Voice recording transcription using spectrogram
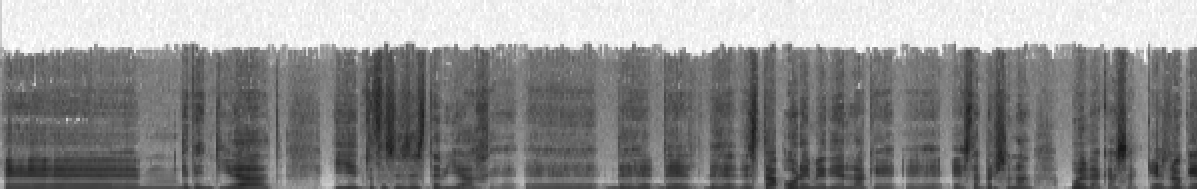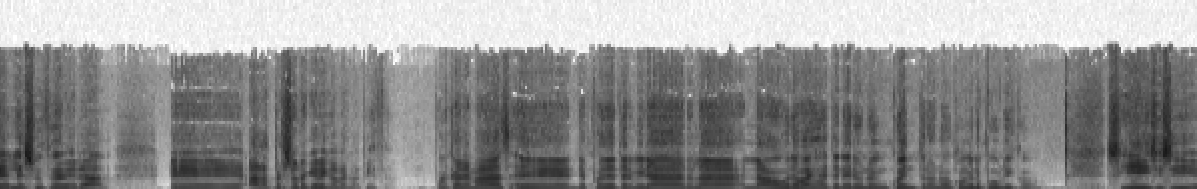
de identidad. Y entonces es este viaje de, esta hora y media en la que eh, esta persona vuelve a casa. ¿Qué es lo que le sucederá eh, a la persona que venga a ver la pieza? Porque además, eh, después de terminar la, obra, vais a tener un encuentro ¿no? con el público. Sí, sí, sí.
